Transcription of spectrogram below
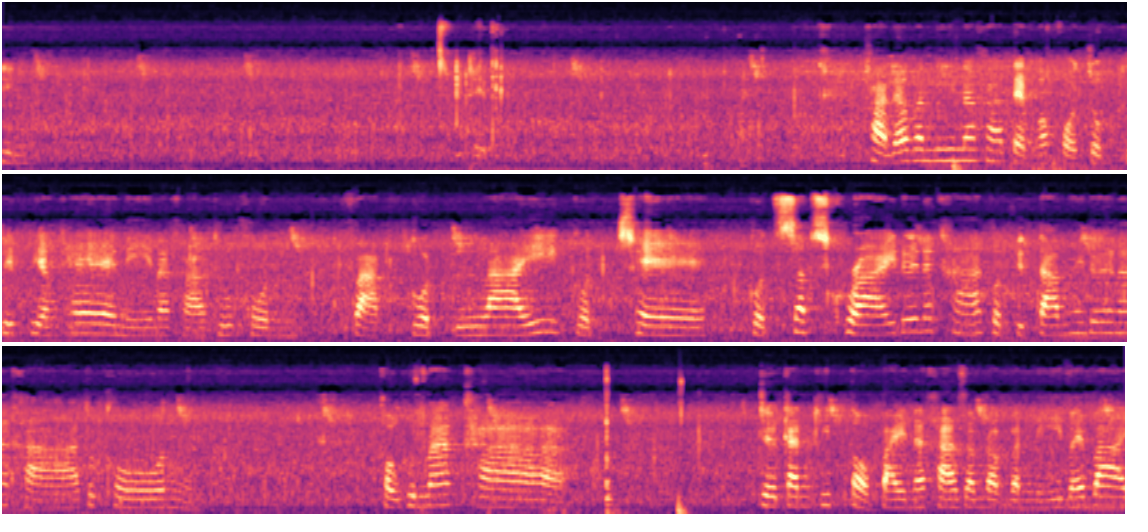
ริงๆค่ะแล้ววันนี้นะคะ แต่มก็ขอจบคลิปเพียงแค่นี้นะคะ ทุกคนฝากกดไลค์กดแชร์กด subscribe ด้วยนะคะ กดติดตามให้ด้วยนะคะ ทุกคน ขอบคุณมากค่ะ เจอกันคลิปต่อไปนะคะสำหรับวันนี้บ๊ายบาย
